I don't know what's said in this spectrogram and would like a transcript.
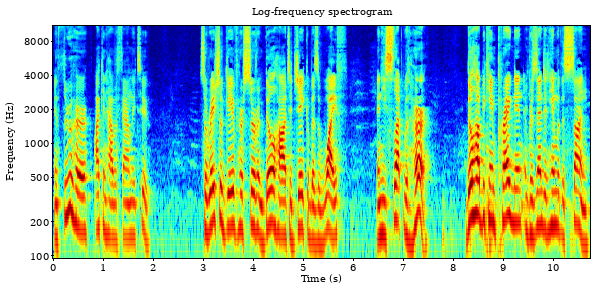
and through her I can have a family too. So Rachel gave her servant Bilhah to Jacob as a wife and he slept with her. Bilhah became pregnant and presented him with a son.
